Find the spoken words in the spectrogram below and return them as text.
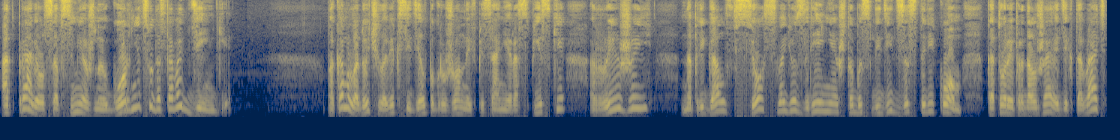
отправился в смежную горницу доставать деньги. Пока молодой человек сидел погруженный в писание расписки, рыжий напрягал все свое зрение, чтобы следить за стариком, который, продолжая диктовать,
